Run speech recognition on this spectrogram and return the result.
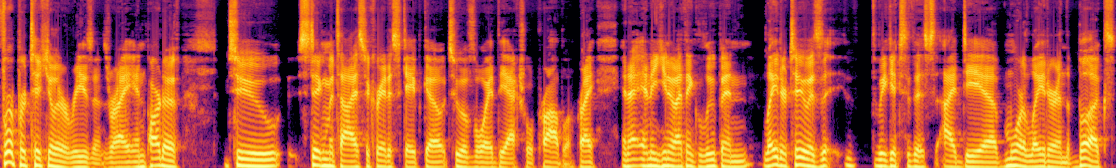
for particular reasons, right? And part of to stigmatize, to create a scapegoat, to avoid the actual problem, right? And I, and you know, I think Lupin later too is we get to this idea more later in the books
